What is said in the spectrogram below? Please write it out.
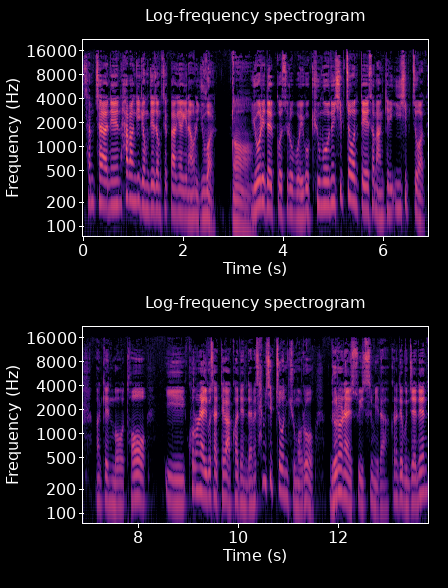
3차는 하반기 경제 정책 방향이 나오는 6월 어. 6월이 될 것으로 보이고 규모는 10조 원대에서 많게는 20조 원, 많게는 뭐 더 이 코로나19 사태가 악화된다면 30조 원 규모로 늘어날 수 있습니다. 그런데 문제는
